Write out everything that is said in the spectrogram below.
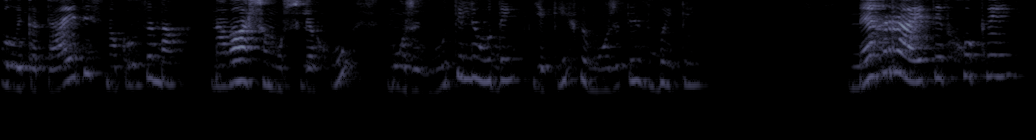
коли катаєтесь на ковзанах. На вашому шляху можуть бути люди, яких ви можете збити. Не грайте в хокей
